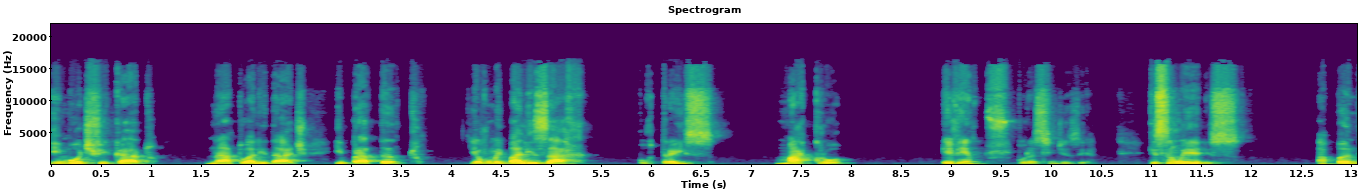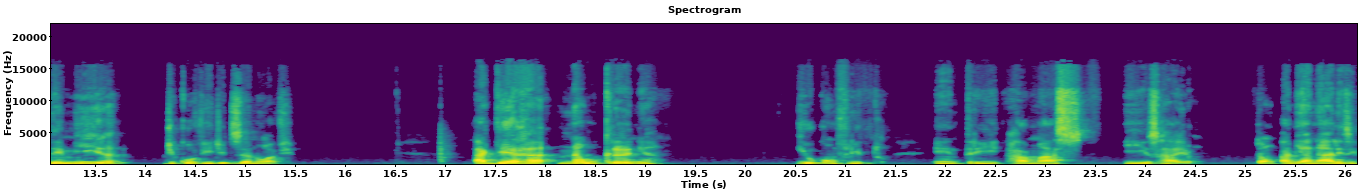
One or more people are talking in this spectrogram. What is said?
e modificado na atualidade e para tanto eu vou me balizar por três macro eventos, por assim dizer, que são eles: a pandemia de Covid-19, a guerra na Ucrânia e o conflito entre Hamas e Israel. Então, a minha análise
